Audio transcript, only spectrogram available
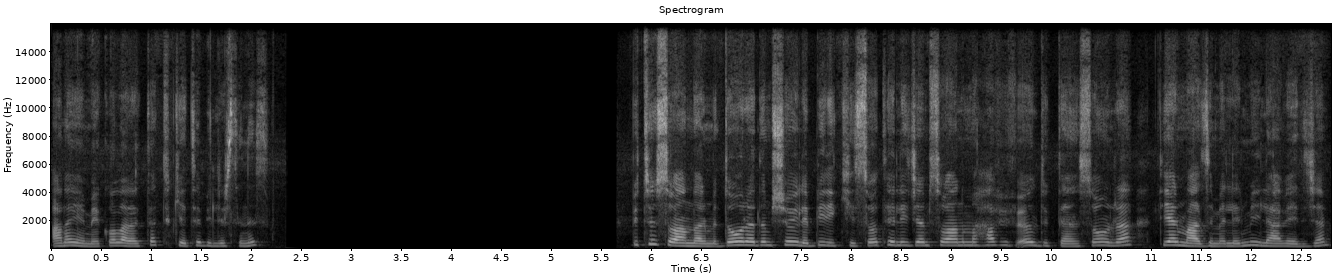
ana yemek olarak da tüketebilirsiniz. Bütün soğanlarımı doğradım. Şöyle 1-2 soteleyeceğim. Soğanımı hafif öldükten sonra diğer malzemelerimi ilave edeceğim.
